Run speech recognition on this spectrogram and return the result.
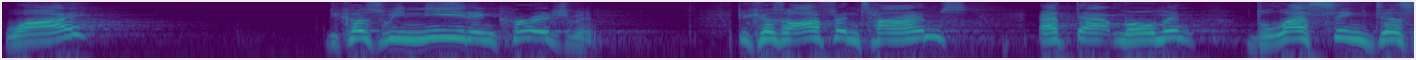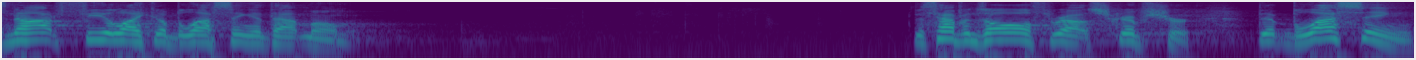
Why? Because we need encouragement. Because oftentimes, at that moment, blessing does not feel like a blessing at that moment. This happens all throughout Scripture, that blessing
